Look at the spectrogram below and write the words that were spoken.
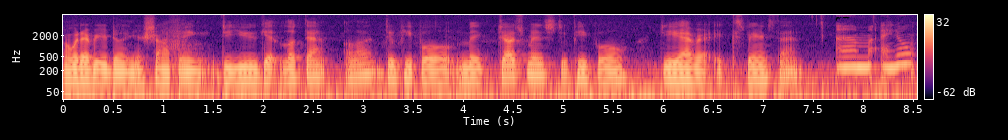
or whatever you're doing, you're shopping. Do you get looked at a lot? Do people make judgments? Do people? Do you ever experience that? Um, I don't.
